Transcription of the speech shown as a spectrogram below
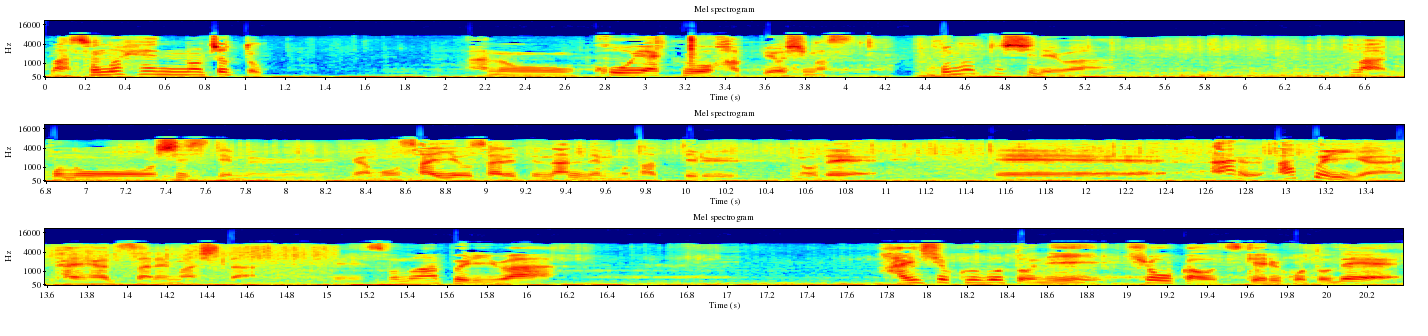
まあその辺のちょっとあの、公約を発表します。この都市では、まあ、このシステムがもう採用されて何年も経ってるので、え、アプリが開発されました。そのアプリは、配色ごとに評価をつけることで、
